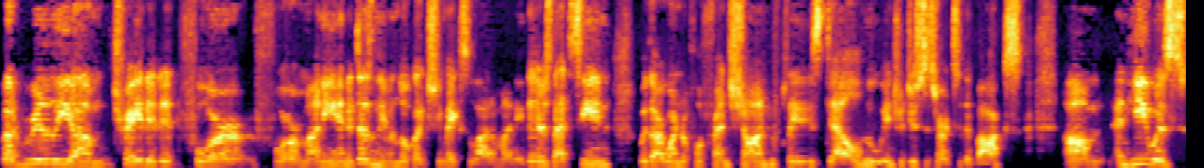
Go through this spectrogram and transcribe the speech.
but really um, traded it for for money. And it doesn't even look like she makes a lot of money. There's that scene with our wonderful friend Sean, who plays Dell, who introduces her to the box, um, and he was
